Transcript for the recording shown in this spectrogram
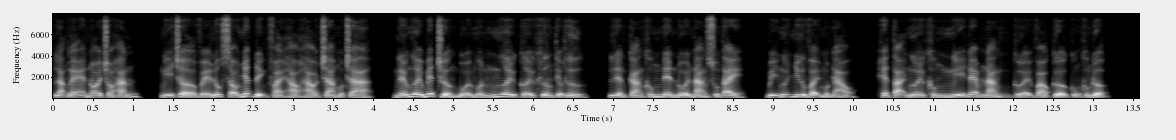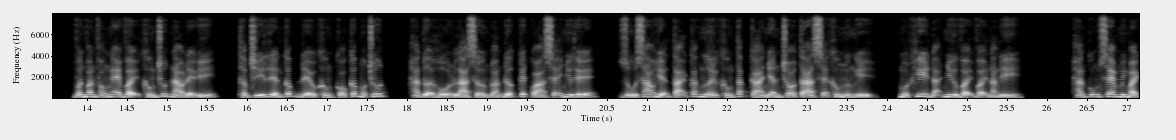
lặng lẽ nói cho hắn, nghĩ trở về lúc sau nhất định phải hảo hảo cha một cha, nếu ngươi biết trưởng bối muốn ngươi cưới Khương tiểu thư, liền càng không nên đối nàng xuống tay, bị ngươi như vậy một náo, hiện tại ngươi không nghĩ đem nàng cưới vào cửa cũng không được. Vân Văn Phóng nghe vậy không chút nào để ý, thậm chí liền cấp đều không có cấp một chút, hắn tựa hồ là sớm đoán được kết quả sẽ như thế, dù sao hiện tại các ngươi không tắc cá nhân cho ta sẽ không ngừng nghỉ, một khi đã như vậy vậy nàng đi. Hắn cũng xem minh bạch,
